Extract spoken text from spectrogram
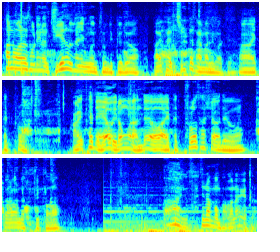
환호하는 소리는 뒤에서 들리는 것처럼 느껴져요. 아이패드 진짜 잘 만든 것 같아요. 아 아이패드 프로. 아이패드 에어 이런 건 안 돼요. 아이패드 프로 사셔야 돼요. 서라운드 스피커. 아 이거 사진 한번 박아놔야겠다.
